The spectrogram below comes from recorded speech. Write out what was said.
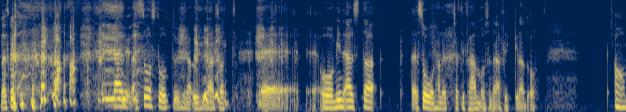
Nej, skojar. Jag är så stolt över mina ungar. Så att, eh, och min äldsta eh, son han är 35 och så är flickorna då. Ja.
